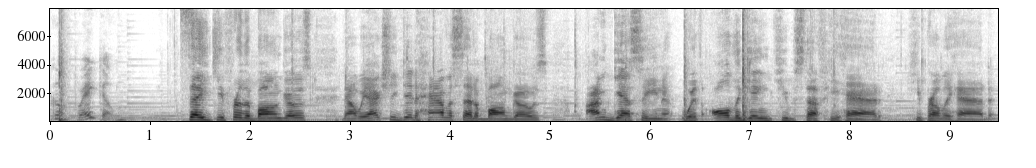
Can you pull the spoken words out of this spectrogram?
Go break them. Thank you for the bongos. Now, we actually did have a set of bongos. I'm guessing with all the GameCube stuff he had, he probably had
